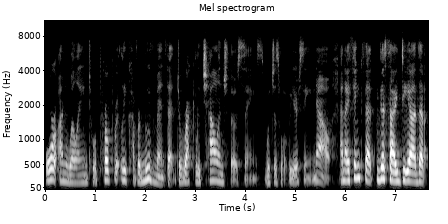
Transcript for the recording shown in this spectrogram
or unwilling to appropriately cover movements that directly challenge those things, which is what we are seeing now. And I think that this idea that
